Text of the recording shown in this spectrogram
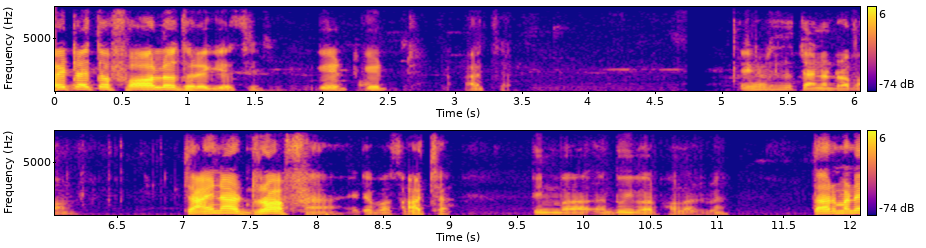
এটাই তো ফলও ধরে গিয়েছে। Good good. আচ্ছা। এই হচ্ছে চায়না ড্রপ আম। China drop? হ্যাঁ এটা বছর আচ্ছা। তিনবার দুইবার ফল আসবে। তার মানে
